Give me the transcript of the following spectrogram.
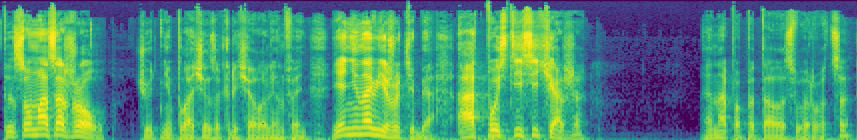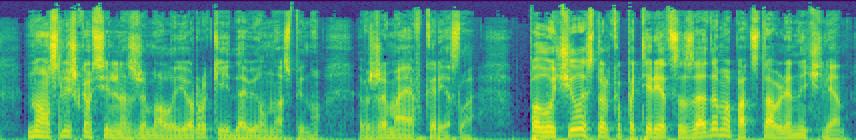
«Ты с ума сошел!» — чуть не плача закричала Ленфень. «Я ненавижу тебя! А отпусти сейчас же!» Она попыталась вырваться, но он слишком сильно сжимал ее руки и давил на спину, вжимая в кресло. Получилось только потереться задом о подставленный член —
